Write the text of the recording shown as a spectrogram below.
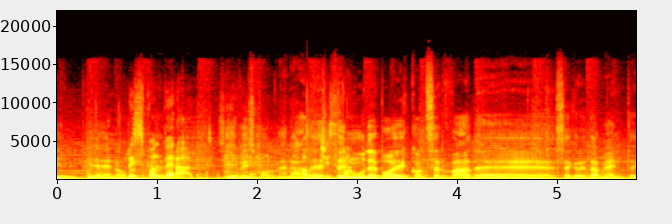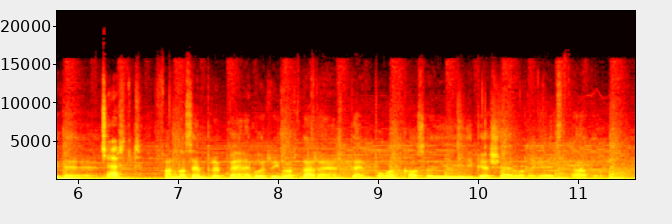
in pieno. Rispolverate. Perché, sì, rispolverate oh, e tenute sta. poi e conservate segretamente. Che certo. fanno sempre bene poi ricordare nel tempo qualcosa di, di piacevole che è stato.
